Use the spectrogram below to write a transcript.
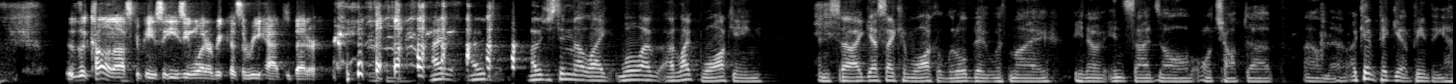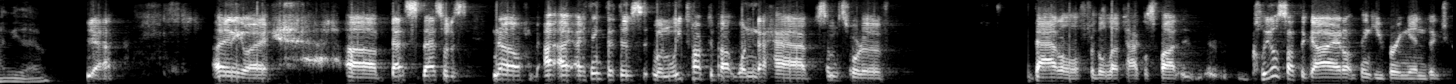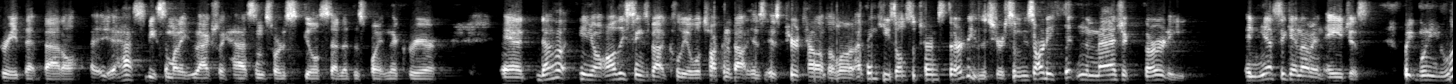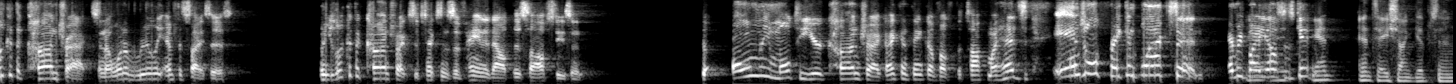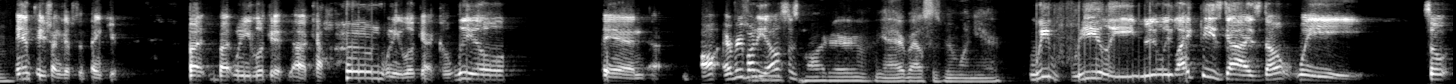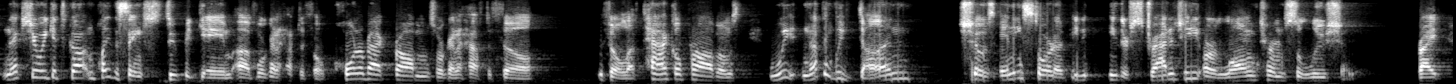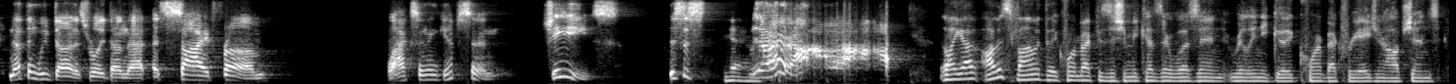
The colonoscopy is the easy winner because the rehab's better. I, I, was, I was just thinking about like, well, I, I like walking. And so I guess I can walk a little bit with my, you know, insides all, all chopped up. I don't know. I couldn't pick up anything heavy though. Yeah. Anyway, uh, that's, that's what it's, no, I, I think that this, when we talked about wanting to have some sort of battle for the left tackle spot, Kalil's not the guy I don't think you bring in to create that battle. It has to be somebody who actually has some sort of skill set at this point in their career. And now, you know, all these things about Kalil, we're talking about his, his pure talent alone. I think he's also turns 30 this year. So he's already hitting the magic 30. And yes, again, I'm an ageist. But when you look at the contracts, and I want to really emphasize this, when you look at the contracts the Texans have handed out this offseason, only multi-year contract I can think of off the top of my head is Angelo freaking Blackson. Everybody and, else is getting and and Tashaun Gipson and Tashaun Gipson. Thank you. But but when you look at uh, Calhoun, when you look at Kalil, and uh, all, everybody else is harder. Yeah, everybody else has been one year. We really really like these guys, don't we? So next year we get to go out and play the same stupid game of we're going to have to fill cornerback problems, we're going to have to fill fill left tackle problems. We nothing we've done shows any sort of either strategy or long-term solution, right? Nothing we've done has really done that aside from Blackson and Gipson Jeez, this is yeah. Ah! Like I, I was fine with the cornerback position because there wasn't really any good cornerback free agent options.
